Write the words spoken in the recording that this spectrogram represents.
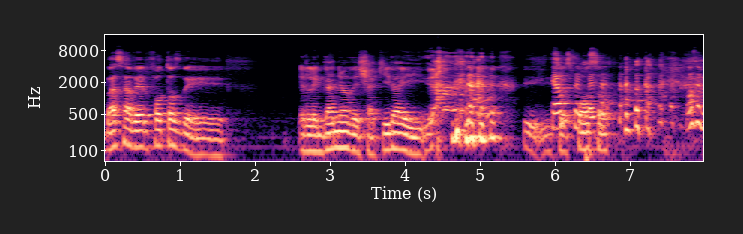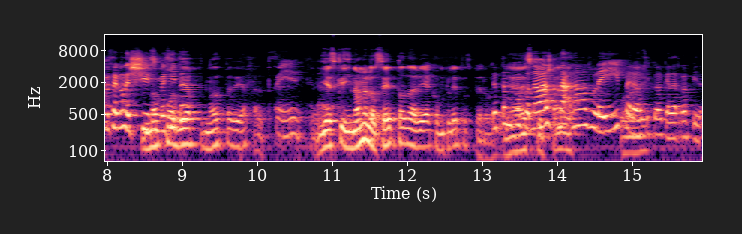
Vas a ver fotos de el engaño de Shakira y, y su vamos a esposo. Vamos a empezar con el No chismecito. podía, no podía faltar. Sí. Y es que y no me lo sé todavía completos, pero Yo tampoco, nada más, nada más leí, pero ahí. sí que de rápido.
